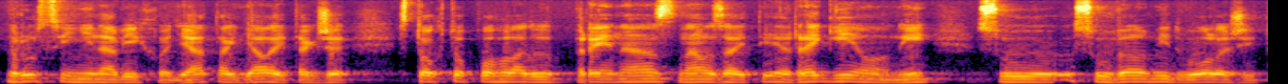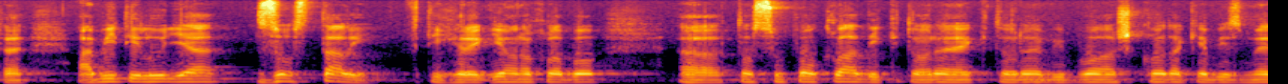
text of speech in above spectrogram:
Rusíni na východe a tak ďalej. Takže z tohto pohľadu pre nás naozaj tie regióny sú, sú veľmi dôležité, aby tí ľudia zostali v tých regiónoch, lebo to sú poklady, ktoré, ktoré by bola škoda, keby sme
